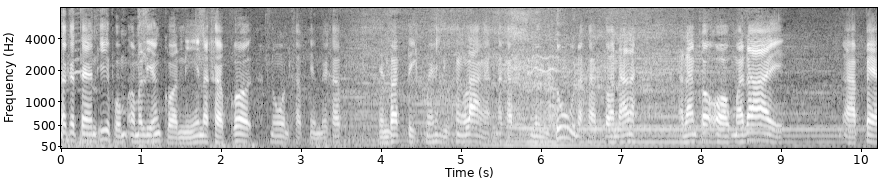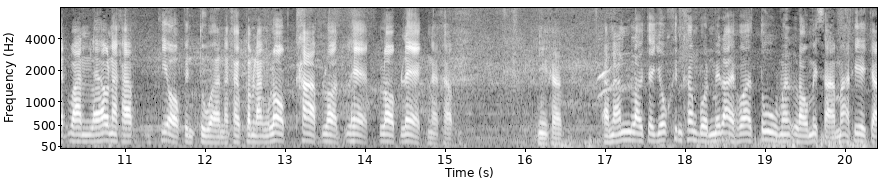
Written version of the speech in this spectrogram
ตั๊กแตนที่ผมเอามาเลี้ยงก่อนนี้นะครับ ก็โน่นครับเห็นไหมครับ เห็นพลาสติกไหมอยู่ข้างล่างอะนะครับหนึ่งตู้นะครับ ตอนนั้นอันนั้นก็ออกมาได้ แปดวันแล้วนะครับที่ออกเป็นตัวนะครับกำลังรอบคาบรอบแรกรอบแรกนะครับ นี่ครับ อันนั้นเราจะยกขึ้นข้างบนไม่ได้เพราะว่าตู้มันเราไม่สามารถที่จะ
